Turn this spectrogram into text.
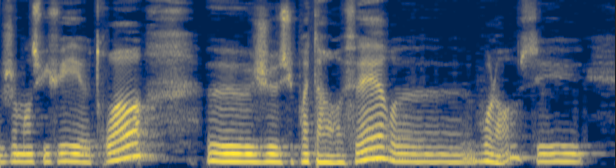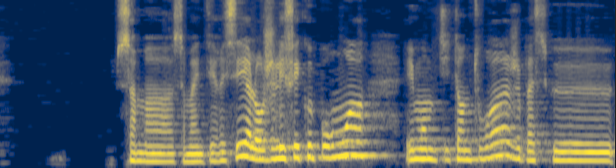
je m'en suis fait euh, trois. Euh, je suis prête à en refaire. Euh, voilà, c'est ça m'a ça m'a intéressé. Alors je l'ai fait que pour moi et mon petit entourage parce que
